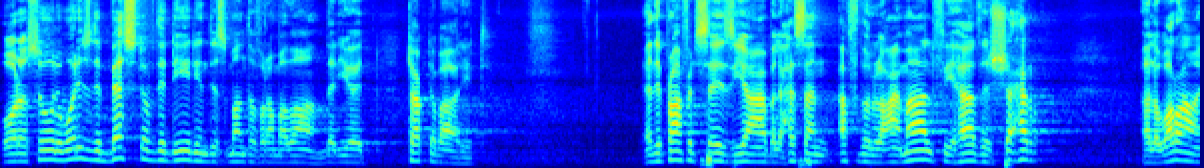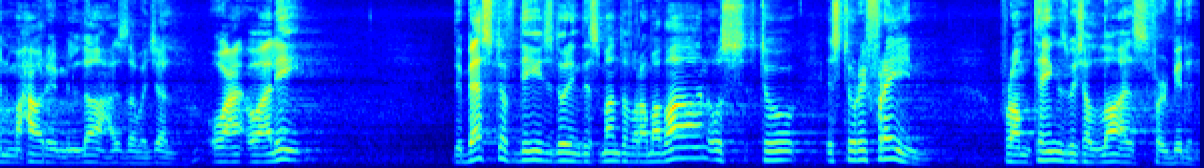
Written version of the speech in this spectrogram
O Rasul, what is the best of the deed in this month of Ramadan that you had talked about it? And the Prophet says, Ya Abul Hasan, afdal al-amal fi hadha al-shahr maharim Allah azza wa jal. O Ali, the best of deeds during this month of Ramadan is to, is to refrain from things which Allah has forbidden.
